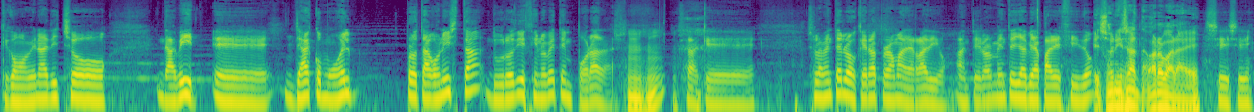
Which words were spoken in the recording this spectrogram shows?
que como bien ha dicho David ya como el protagonista duró 19 temporadas. O sea que solamente lo que era el programa de radio anteriormente ya había aparecido Eso ni Santa Bárbara, ¿eh? sí sí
